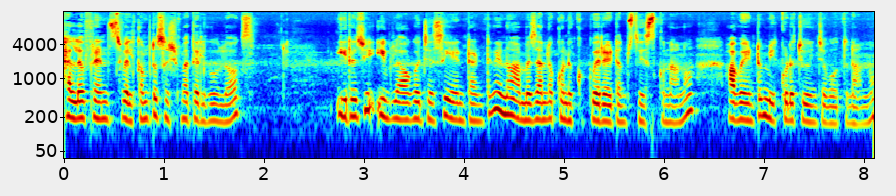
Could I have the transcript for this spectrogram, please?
Hello friends welcome to Sushma Telugu vlogs. ఈరోజు ఈ వ్లాగ్ వచ్చేసి ఏంటంటే నేను అమెజాన్లో కొన్ని కుక్వేర్ ఐటమ్స్ తీసుకున్నాను. అవేంటో మీకు కూడా చూపించబోతున్నాను.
